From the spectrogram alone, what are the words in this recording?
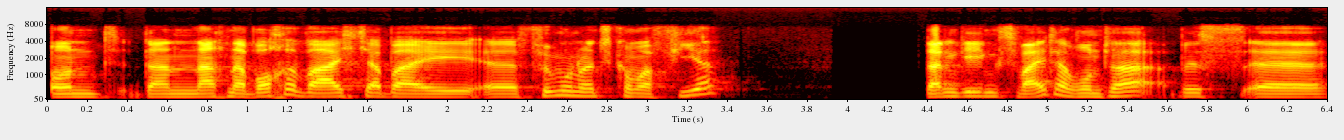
und dann nach einer Woche war ich ja bei äh, 95,4. Dann ging es weiter runter bis, äh,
